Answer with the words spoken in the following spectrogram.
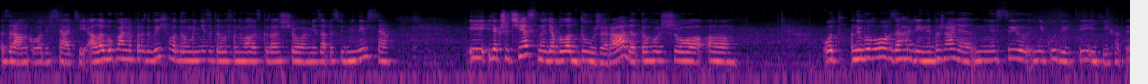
зранку о 10 але буквально перед виходом мені зателефонували і сказали, що мій запис відмінився. І якщо чесно, я була дуже рада, того що е, от не було взагалі ні бажання, ні сил нікуди йти і їхати.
